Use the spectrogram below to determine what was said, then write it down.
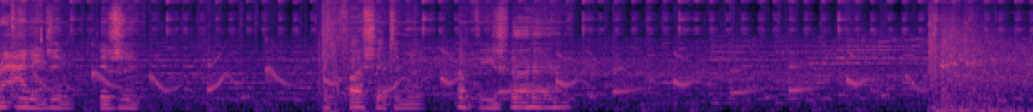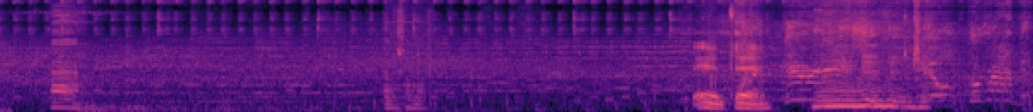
rabbit. Jerzy. Chwa się tym napisz. A. Dobrze mówię. Ty, ty. Kill the rabbit.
